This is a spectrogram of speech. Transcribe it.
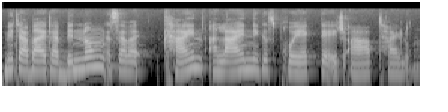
Mitarbeiterbindung ist aber kein alleiniges Projekt der HR-Abteilung.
